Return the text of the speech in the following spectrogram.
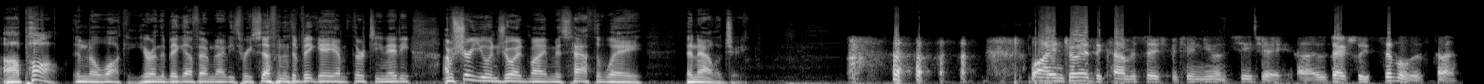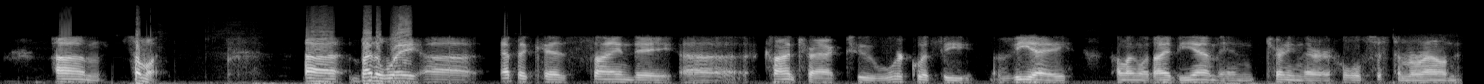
Uh, Paul in Milwaukee, you're on the Big FM 93.7 and the Big AM 1380. I'm sure you enjoyed my Miss Hathaway analogy. well, I enjoyed the conversation between you and CJ. Uh, it was actually civil this time, um, somewhat. Uh, by the way, uh, Epic has signed a uh, contract to work with the VA along with IBM in turning their whole system around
